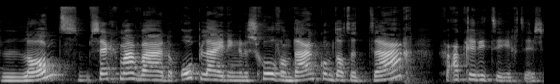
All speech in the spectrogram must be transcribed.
land, zeg maar, waar de opleiding en de school vandaan komt, dat het daar geaccrediteerd is.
